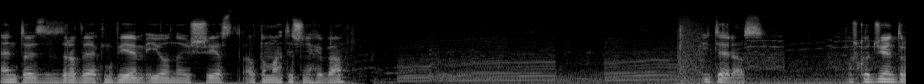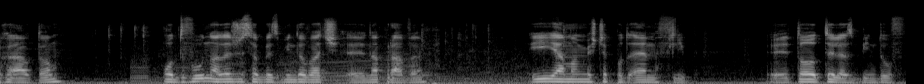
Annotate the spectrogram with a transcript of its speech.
N to jest zdrowie, jak mówiłem, i ono już jest automatycznie chyba. I teraz. Uszkodziłem trochę auto po dwu należy sobie zbindować y, naprawę. I ja mam jeszcze pod M flip. Y, to tyle z bindów.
